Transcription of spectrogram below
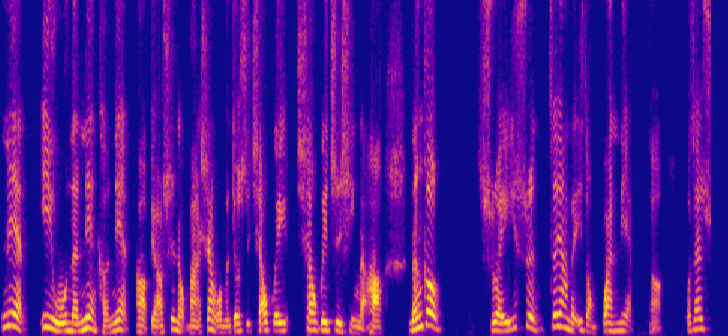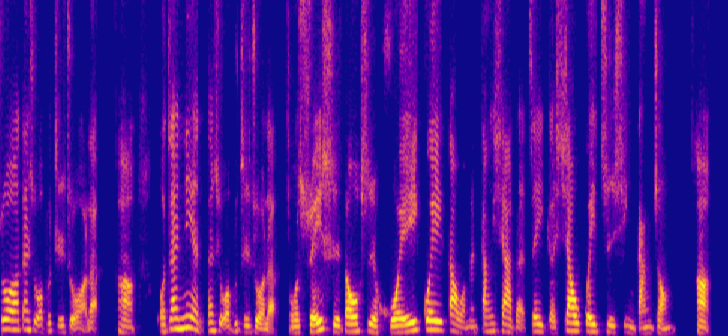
念亦无能念可念啊，表示呢，马上我们就是消归消归自性了哈，能够随顺这样的一种观念啊。我在说，但是我不执着了啊，我在念，但是我不执着了，我随时都是回归到我们当下的这个消归自性当中啊，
